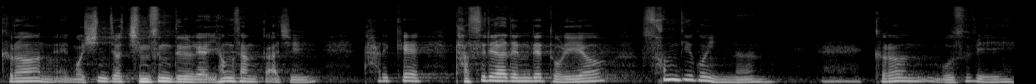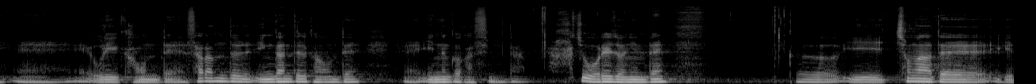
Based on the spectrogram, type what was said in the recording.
그런 뭐 심지어 짐승들의 형상까지 다 이렇게 다스려야 되는데 도리어 섬기고 있는 그런 모습이 우리 가운데 사람들 인간들 가운데 있는 것 같습니다. 아주 오래 전인데 그 이 청와대 이게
